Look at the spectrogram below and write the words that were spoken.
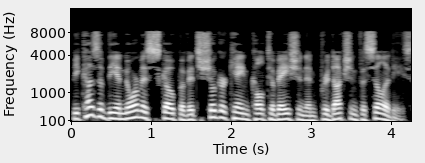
because of the enormous scope of its sugarcane cultivation and production facilities.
